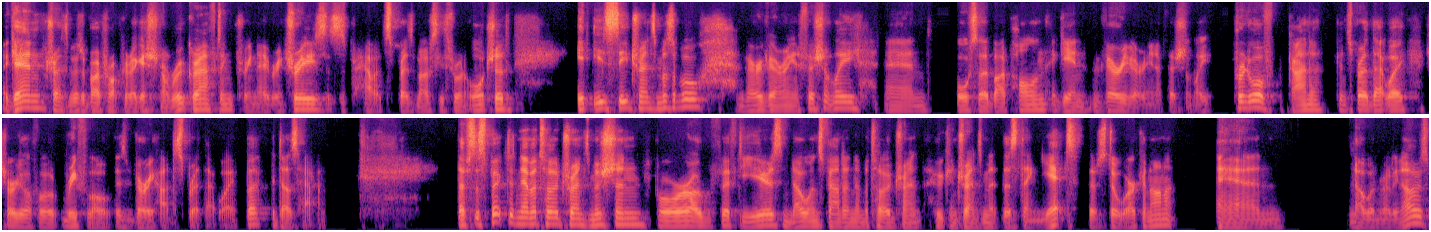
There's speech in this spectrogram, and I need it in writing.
Again, transmitted by propagation or root grafting between neighboring trees. This is how it spreads mostly through an orchard. It is seed transmissible very, very efficiently and also by pollen, again, very, very inefficiently. Prune dwarf kind of can spread that way. Cherry leaf roll is very hard to spread that way, but it does happen. They've suspected nematode transmission for over 50 years. No one's found a nematode who can transmit this thing yet. They're still working on it, and no one really knows,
